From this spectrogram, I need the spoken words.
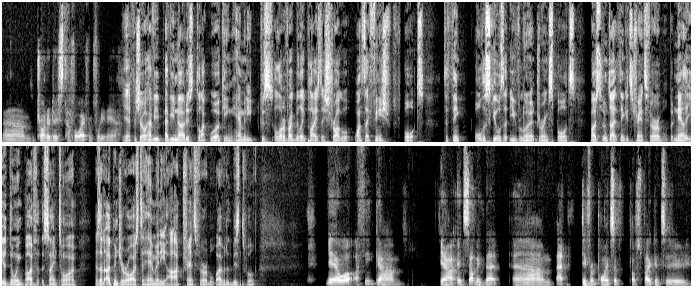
um, trying to do stuff away from footy now. Yeah, for sure. Have you have you noticed like working how many? Because a lot of rugby league players they struggle once they finish sports to think all the skills that you've learnt during sports. Most of them don't think it's transferable. But now that you're doing both at the same time, has that opened your eyes to how many are transferable over to the business world? Yeah, well, I think um, you know it's something that um, at different points I've, I've spoken to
